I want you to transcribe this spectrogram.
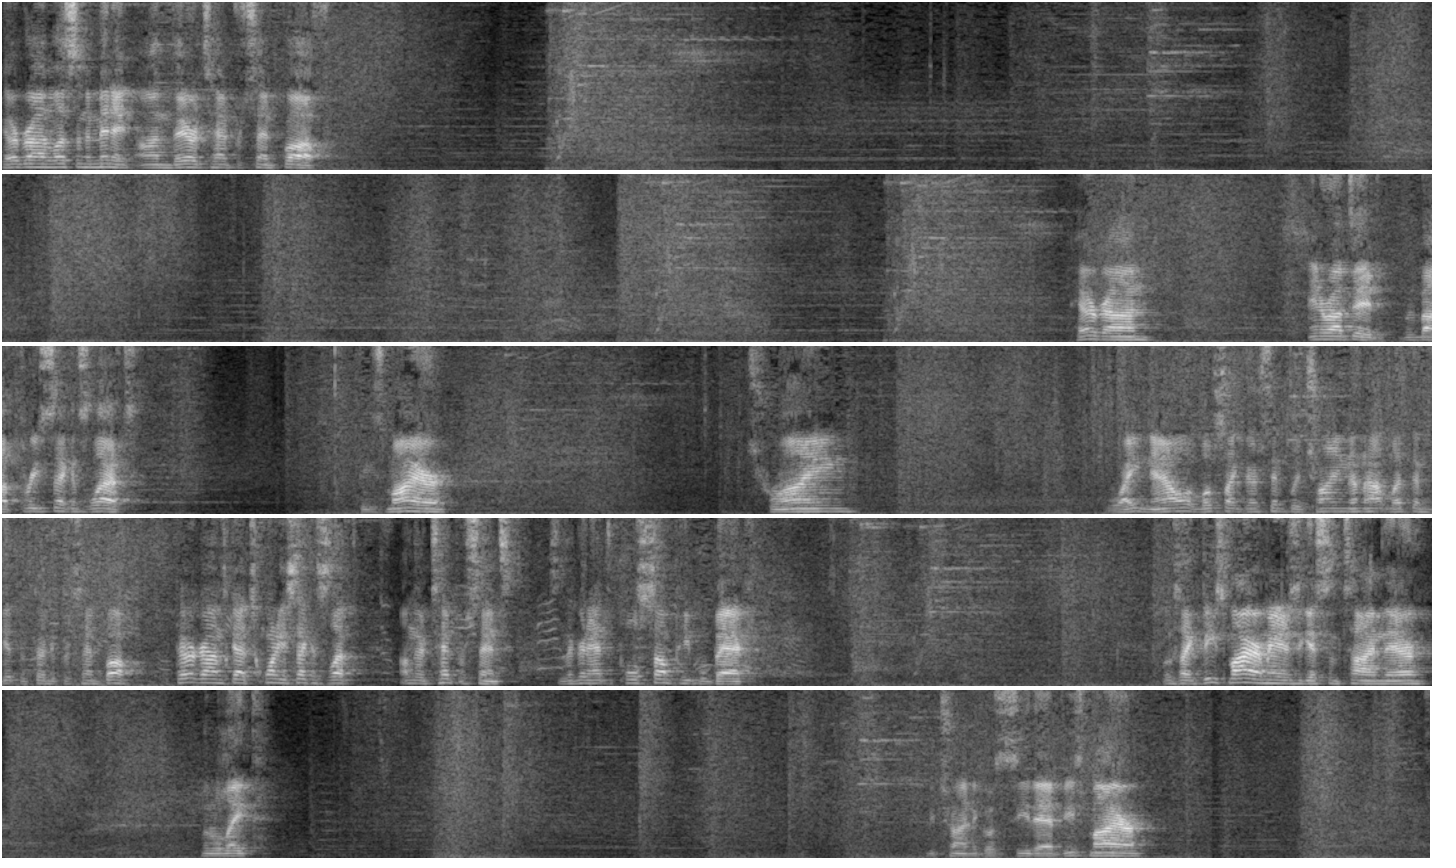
Paragon less than a minute on their 10% buff. Paragon interrupted with about three seconds left. Wiesmeyer trying Right now, it looks like they're simply trying to not let them get the 30% buff. Paragon's got 20 seconds left on their 10%, so they're going to have to pull some people back. Looks like Wiesmeyer managed to get some time there. A little late. Be trying to go see that. Wiesmeyer.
